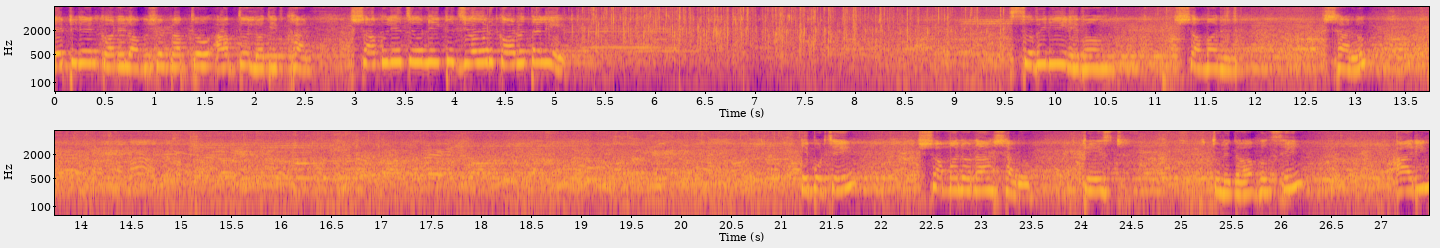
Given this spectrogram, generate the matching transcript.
লেফটেন্যান্ট কর্নেল অবসরপ্রাপ্ত আব্দুল লতিফ খান। সকলের জন্য একটু জোর করতালি। এবং সম্মাননা স্মারক। এ পর্যায়ে সম্মাননা স্মারক ক্রেস্ট তুলে দেওয়া হচ্ছে। আইরিন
